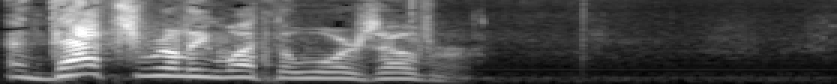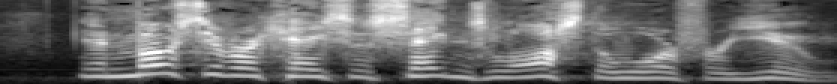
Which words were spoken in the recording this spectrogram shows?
And that's really what the war's over. In most of our cases, Satan's lost the war for you.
